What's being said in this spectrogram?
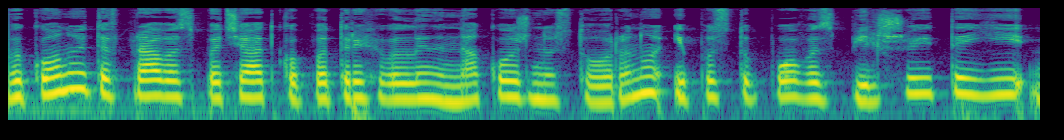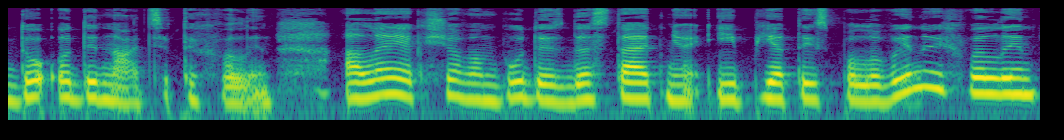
Виконуйте вправо спочатку по 3 хвилини на кожну сторону і поступово збільшуєте її до 11 хвилин. Але якщо вам буде достатньо і 5,5 хвилин,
